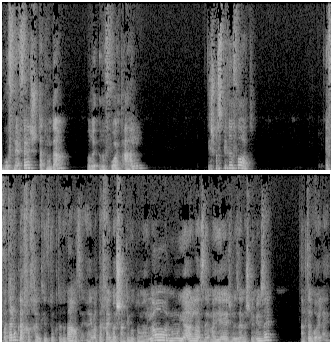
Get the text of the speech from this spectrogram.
גוף נפש, תת מודע, רפואת על, יש מספיק רפואות. איפה אתה לוקח אחריות לבדוק את הדבר הזה? האם אתה חי בעשנתי ואתה אומר, לא, נו, יאללה, זה מה יש וזה, נשלים עם זה? אל תבוא אליי.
